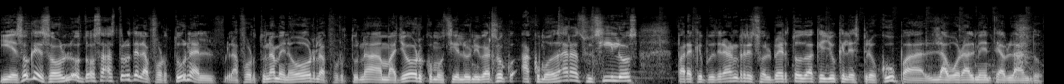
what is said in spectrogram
Y eso que son los dos astros de la fortuna, el- la fortuna menor, la fortuna mayor, como si el universo acomodara sus hilos para que pudieran resolver todo aquello que les preocupa laboralmente hablando.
